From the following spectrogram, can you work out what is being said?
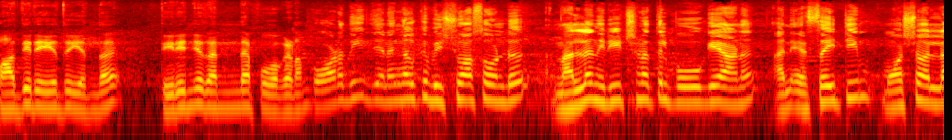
പതിരേത് എന്ന് തിരിഞ്ഞു തന്നെ പോകണം. കോടതി ജനങ്ങൾക്ക് വിശ്വാസമുണ്ട്. നല്ല നിരീക്ഷണത്തിൽ പോവുകയാണ്. എസ് ഐ ടിയും മോശമല്ല.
